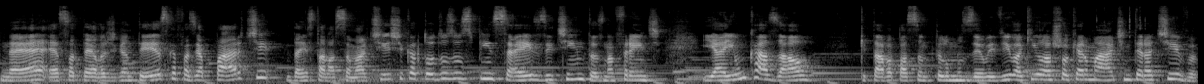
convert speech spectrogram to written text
né, essa tela gigantesca fazia parte da instalação artística, todos os pincéis e tintas na frente. E aí um casal que estava passando pelo museu e viu aquilo achou que era uma arte interativa.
